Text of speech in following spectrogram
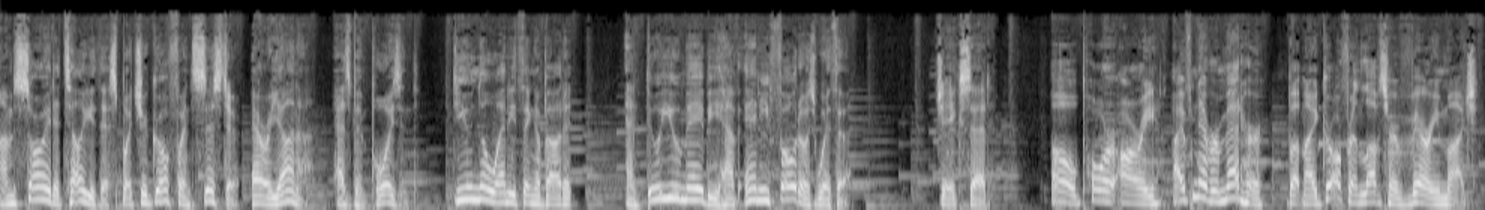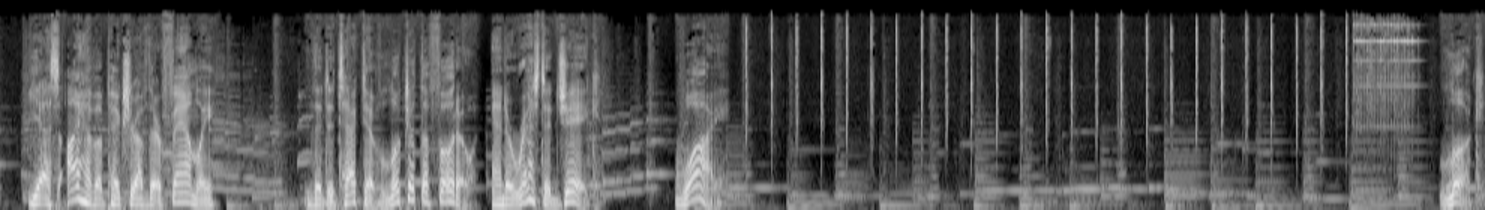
I'm sorry to tell you this, but your girlfriend's sister, Ariana, has been poisoned. Do you know anything about it? And do you maybe have any photos with her? Jake said, Oh, poor Ari. I've never met her, but my girlfriend loves her very much. Yes, I have a picture of their family, the detective looked at the photo and arrested Jake. Why? Look,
